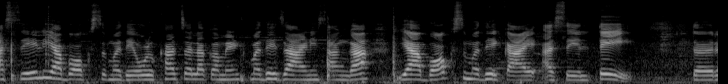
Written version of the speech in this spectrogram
असेल या बॉक्समध्ये ओळखा चला कमेंटमध्ये जा आणि सांगा या बॉक्समध्ये काय असेल ते. तर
